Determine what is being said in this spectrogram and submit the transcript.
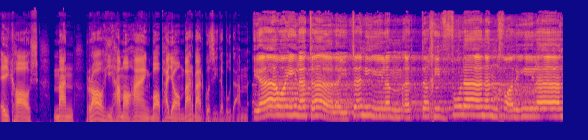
ای کاش من راهی هماهنگ با پیامبر برگزیده بودم. یا ویلتا لیتنی لم اتخذ فلانا خلیلا.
